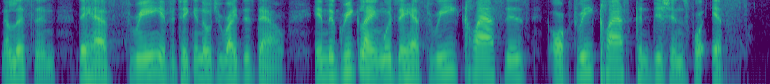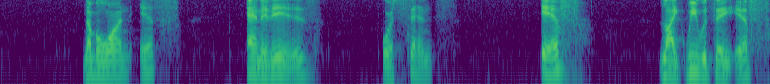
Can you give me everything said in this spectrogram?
now listen, they have three, if you're taking notes, you write this down. In the Greek language, they have three classes or three class conditions for if. Number one, if, and it is, or since, if, like we would say if,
